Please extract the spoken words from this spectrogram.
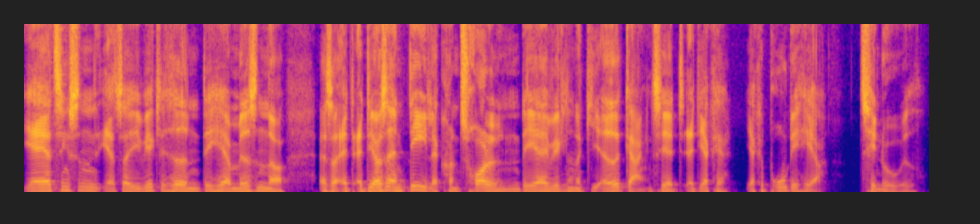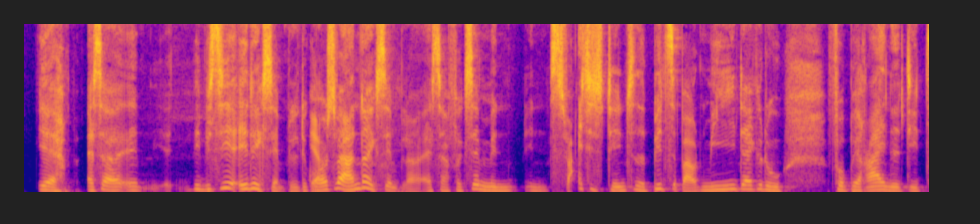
Ja, jeg tænker sådan, altså i virkeligheden det her med sådan, at, altså, at, at det også er en del af kontrollen, det er i virkeligheden at give adgang til, at, at jeg, kan, jeg kan bruge det her til noget. Ja, altså øh, BBC er et eksempel. Det kunne Ja. ja. også være andre eksempler. Altså for eksempel en, en svejsisk tjeneste, der hedder Bits About Me, der kan du få beregnet dit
